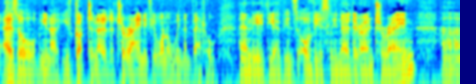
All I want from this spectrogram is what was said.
As all, you know, you've got to know the terrain if you want to win a battle, and the Ethiopians obviously know their own terrain. Uh,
